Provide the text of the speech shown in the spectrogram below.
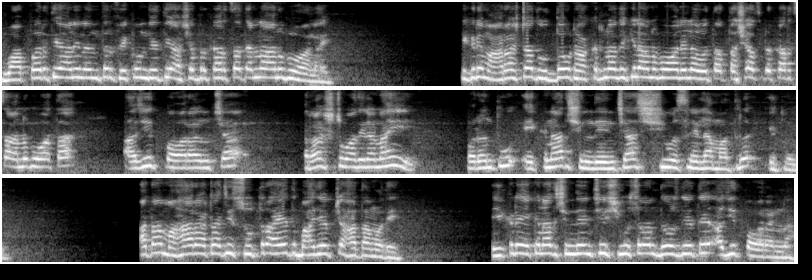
वापरते आणि नंतर फेकून देते अशा प्रकारचा त्यांना अनुभव आला आहे इकडे महाराष्ट्रात उद्धव ठाकरेंना देखील अनुभव आलेला होता. तशाच प्रकारचा अनुभव आता अजित पवारांच्या राष्ट्रवादीला नाही परंतु एकनाथ शिंदेंच्या शिवसेनेला मात्र येतोय. आता महाराष्ट्राची सूत्र आहेत भाजपच्या हातामध्ये. इकडे एकनाथ शिंदेची शिवसेना दोष देते अजित पवारांना.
